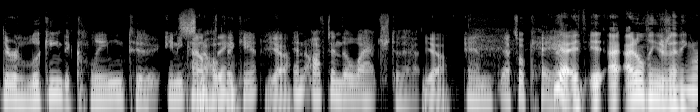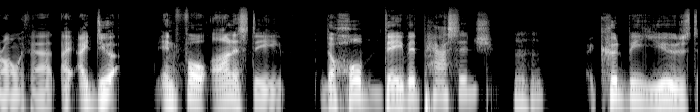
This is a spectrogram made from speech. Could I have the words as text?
they're looking to cling to any kind of hope they can, Yeah. and often they'll latch to that, Yeah. and that's okay. Yeah. It, it, I, I don't think there's anything wrong with that. I, I do, in full honesty, the whole David passage hmm could be used.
